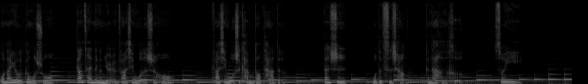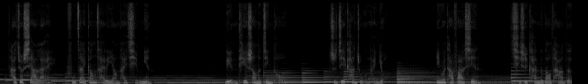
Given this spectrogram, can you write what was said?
我男友跟我说，刚才那个女人发现我的时候，发现我是看不到她的，但是我的磁场跟他很合，所以他就下来伏在刚才的阳台前面。脸贴上了镜头，直接看着我男友，因为他发现，其实看得到他的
